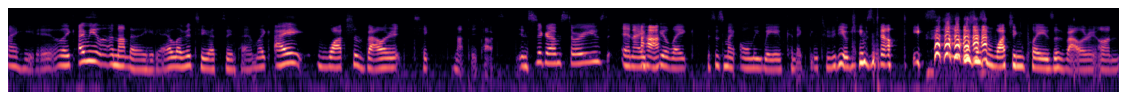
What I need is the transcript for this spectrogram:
I hate it. Like, I mean, uh, not that I hate it. I love it too at the same time. Like, I watch Valorant Tik, not TikToks, Instagram stories, and I Uh-huh. feel like this is my only way of connecting to video games nowadays. it's just watching plays of Valorant on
